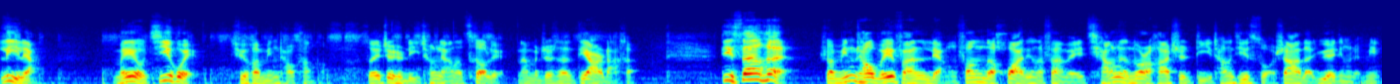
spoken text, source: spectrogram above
力量没有机会去和明朝抗衡，所以这是李成梁的策略。那么这是他的第二大恨。第三恨说明朝违反两方的划定的范围，强令努尔哈赤抵偿其所杀的越境人命。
